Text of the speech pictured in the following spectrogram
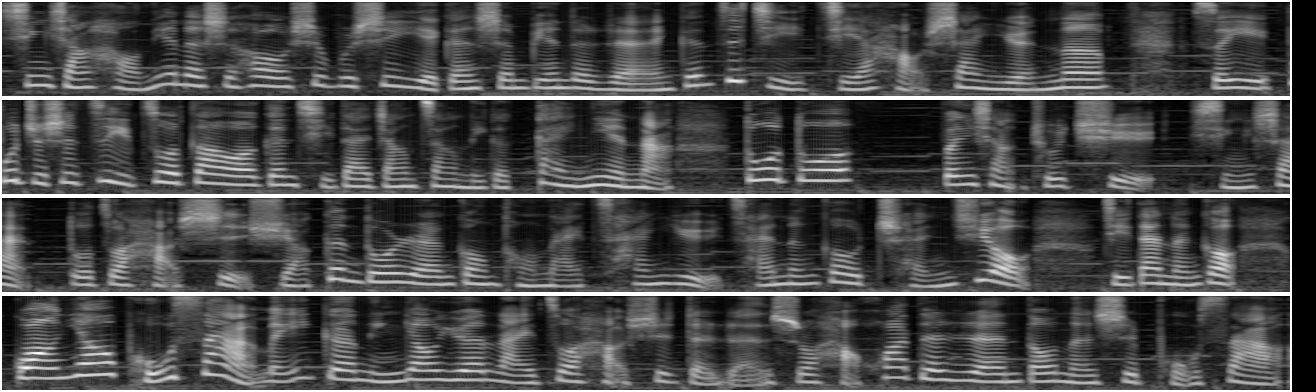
心想好念的时候，是不是也跟身边的人、跟自己结好善缘呢？所以不只是自己做到哦，跟期待将这样的一个概念呐、多多分享出去，行善。多做好事，需要更多人共同来参与，才能够成就。期待能够广邀菩萨，每一个您邀约来做好事的人，说好话的人，都能是菩萨，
